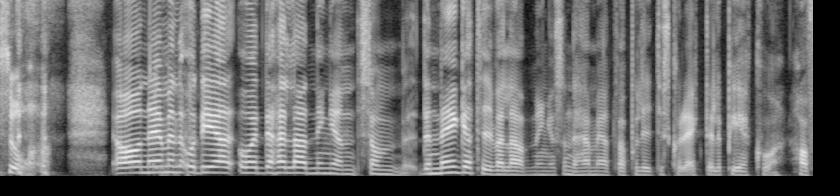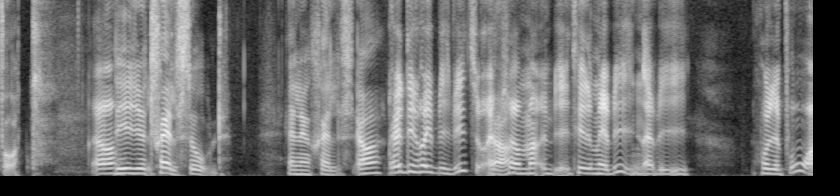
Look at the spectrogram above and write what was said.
Så. Ja, nej men och det, och det här laddningen som, den negativa laddningen som det här med att vara politiskt korrekt eller PK har fått. Ja. Det är ju ett skällsord. Eller en skälls... Ja, Ja, det har ju blivit så. Eftersom man, till och med vi, när vi håller på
